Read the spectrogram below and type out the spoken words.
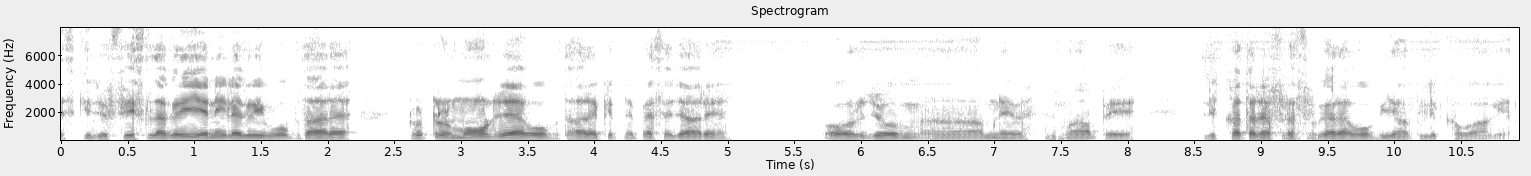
इसकी जो फ़ीस लग रही है नहीं लग रही वो बता रहा है। टोटल अमाउंट जो है वो बता रहा है कितने पैसे जा रहे हैं। और जो आ, हमने वहाँ पे लिखा था रेफरेंस वगैरह वो भी यहाँ पे लिखा हुआ आ गया।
